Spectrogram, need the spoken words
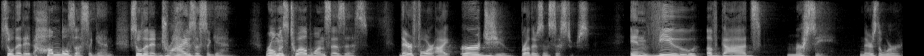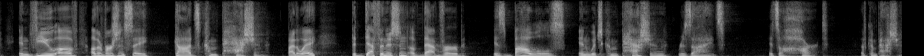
so that it humbles us again, so that it drives us again. Romans 12, 1 says this Therefore, I urge you, brothers and sisters, in view of God's mercy, and there's the word, in view of, other versions say, God's compassion. By the way, the definition of that verb is bowels in which compassion resides. It's a heart of compassion.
